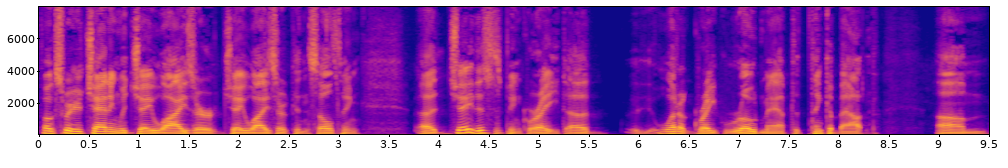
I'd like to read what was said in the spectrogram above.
Folks, we're here chatting with Jay Weiser, Jay Weiser Consulting. Uh, Jay, this has been great. Uh, what a great roadmap to think about. Um,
